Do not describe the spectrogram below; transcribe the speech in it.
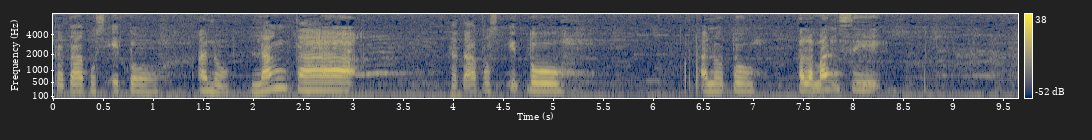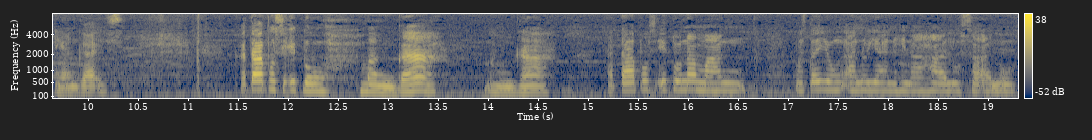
Katapos ito ano, langka. Katapos ito ano to, kalamansi. Ayan guys. Katapos ito mangga. Mangga. Katapos ito naman basta yung ano yan hinahalo sa ano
